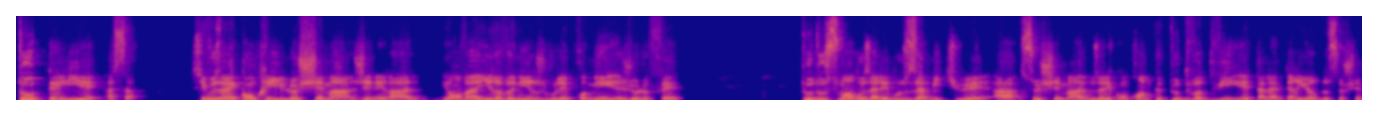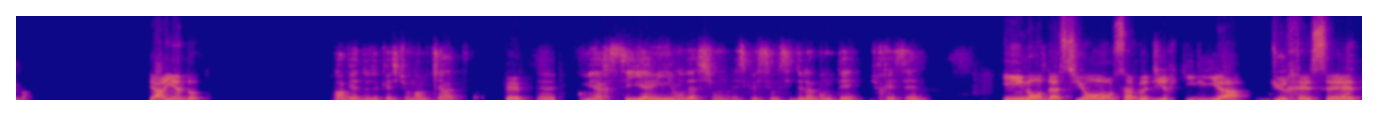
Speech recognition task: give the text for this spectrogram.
Tout est lié à ça. Si vous avez compris le schéma général, et on va y revenir, je vous l'ai promis et je le fais, tout doucement, vous allez vous habituer à ce schéma et vous allez comprendre que toute votre vie est à l'intérieur de ce schéma. Il n'y a rien d'autre. il y a deux questions dans le chat. Okay. Euh, première, s'il y a une inondation, est-ce que c'est aussi de la bonté, du chesed? Inondation, ça veut dire qu'il y a du chesed,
